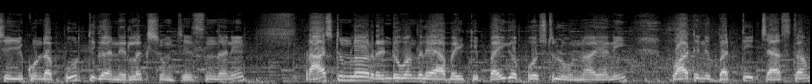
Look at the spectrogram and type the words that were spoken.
చేయకుండా పూర్తిగా నిర్లక్ష్యం చేసిందని రాష్ట్రంలో రెండు వందల యాభైకి పైగా పోస్టులు ఉన్నాయని వాటిని భర్తీ చేస్తాం.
